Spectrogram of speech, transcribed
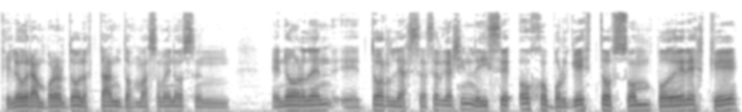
que logran poner todos los tantos más o menos en, en orden, eh, Thor le acerca a Jean y le dice, ojo porque estos son poderes que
